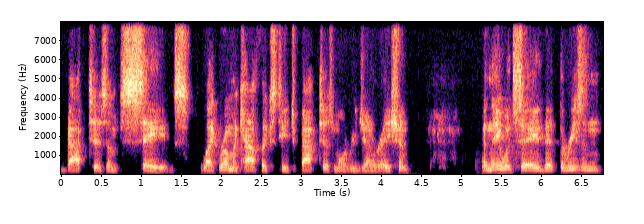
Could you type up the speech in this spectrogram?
baptism saves, like Roman Catholics teach baptismal regeneration. And they would say that the reason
